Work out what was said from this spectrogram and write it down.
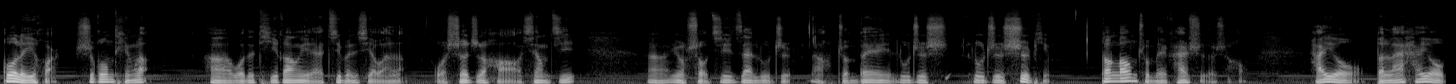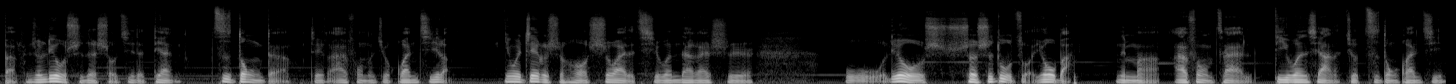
过了一会儿，施工停了，啊，我的提纲也基本写完了。我设置好相机，啊，用手机在录制，啊，准备录制视录制视频。刚刚准备开始的时候。还有，本来还有百分之六十的手机的电自动的这个 iPhone 呢就关机了，因为这个时候室外的气温大概是五六摄氏度左右吧，那么 iPhone 在低温下呢就自动关机。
